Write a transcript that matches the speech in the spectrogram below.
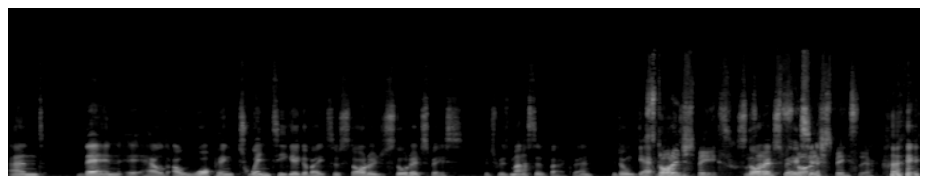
and then it held a whopping 20 gigabytes of storage storage space, which was massive back then. You don't get Storage one. space. Storage that space, yeah. Storage space there.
